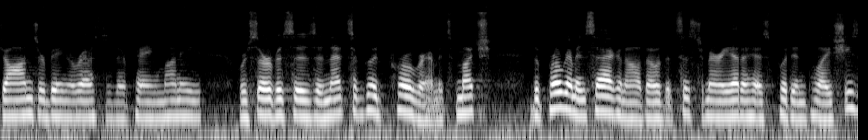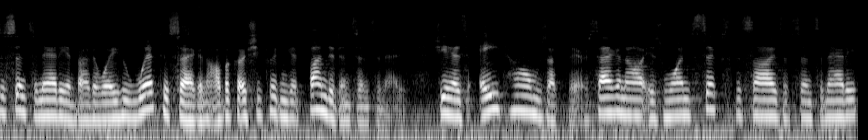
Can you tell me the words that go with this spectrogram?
Johns are being arrested. They're paying money for services, and that's a good program. It's much. The program in Saginaw, though, that Sister Marietta has put in place, she's a Cincinnatian, by the way, who went to Saginaw because she couldn't get funded in Cincinnati. She has eight homes up there. Saginaw is one sixth the size of Cincinnati.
